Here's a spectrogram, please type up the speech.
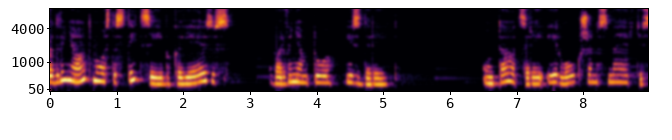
tad viņā atmostas ticība, ka Jēzus var viņam to izdarīt. Un tāds arī ir lūkšanas mērķis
